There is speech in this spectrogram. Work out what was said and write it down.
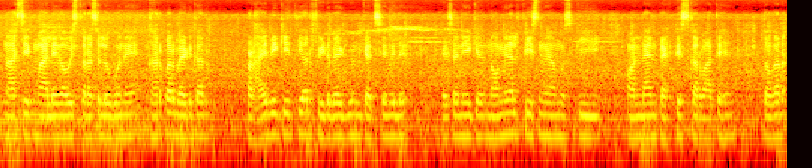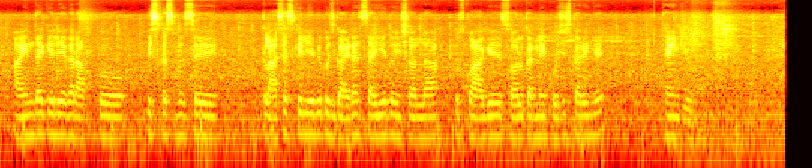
नासिक, मालेगांव इस तरह से लोगों ने घर पर बैठकर पढ़ाई भी की थी और फीडबैक भी उनके अच्छे मिले। ऐसा नहीं है कि नॉमिनल फ़ीस में हम उसकी ऑनलाइन प्रैक्टिस करवाते हैं। तो अगर आइंदा के लिए अगर आपको इस किस्म से क्लासेस के लिए भी कुछ गाइडेंस चाहिए तो इन उसको आगे सॉल्व करने की कोशिश करेंगे। Thank you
